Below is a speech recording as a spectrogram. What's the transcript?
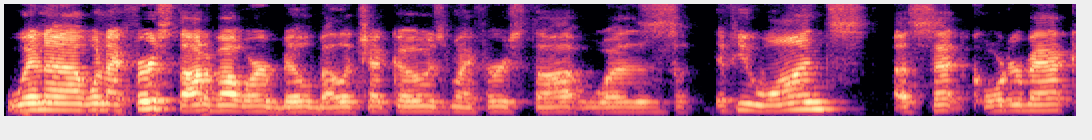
When uh when I first thought about where Bill Belichick goes, my first thought was if he wants a set quarterback,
